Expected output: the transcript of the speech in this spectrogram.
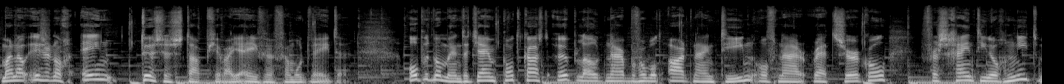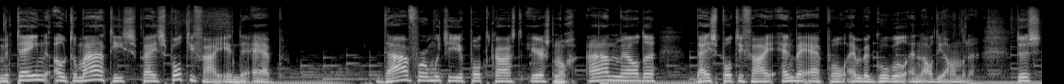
Maar nou is er nog één tussenstapje waar je even van moet weten. Op het moment dat jij een podcast uploadt naar bijvoorbeeld Art19 of naar Red Circle, verschijnt die nog niet meteen automatisch bij Spotify in de app. Daarvoor moet je je podcast eerst nog aanmelden bij Spotify en bij Apple en bij Google en al die andere. Dus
